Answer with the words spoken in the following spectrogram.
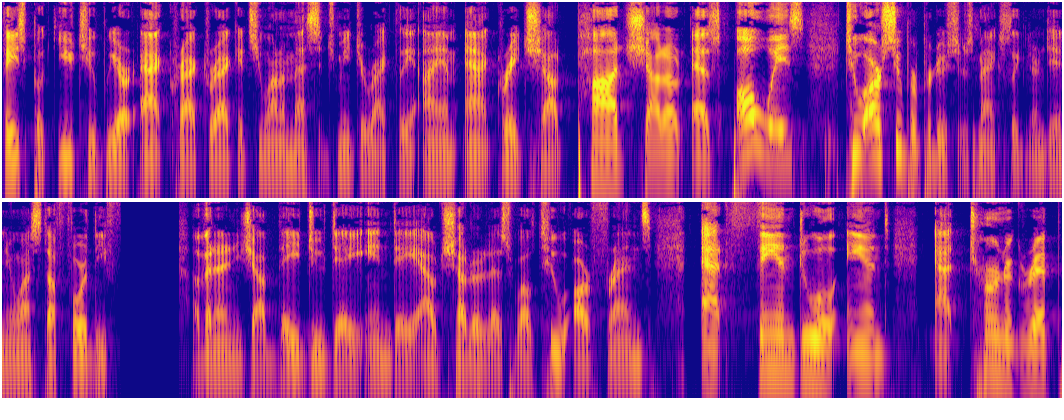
Facebook, YouTube, we are at Cracked Racquets. You want to message me directly, I am at Great Shot Pod. Shout out, as always, to our super producers, Max Fligner and Daniel Westoff, for the of an any job they do day in, day out. Shout out as well to our friends at FanDuel and at Tourna Grip.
